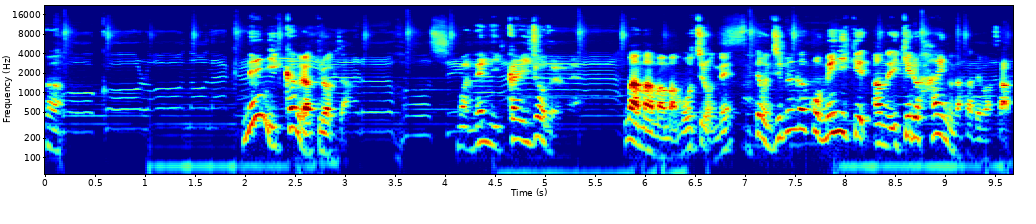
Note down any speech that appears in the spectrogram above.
うん。年に1回ぐらいやってるわけじゃん。まあ年に1回以上だよね。まあまあまあまあもちろんね。うん。でも自分がこう目にいけあのいける範囲の中ではさ、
